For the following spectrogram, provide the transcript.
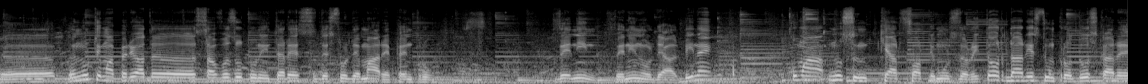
Uh, în ultima perioadă s-a văzut un interes destul de mare pentru venin, veninul de albine. Acum nu sunt chiar foarte mulți doritori, dar este un produs care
